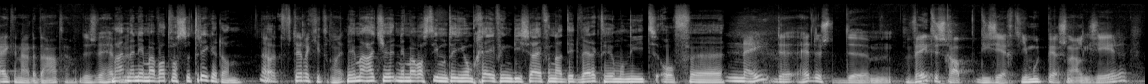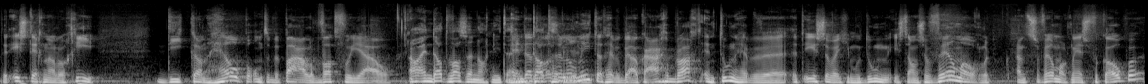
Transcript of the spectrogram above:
kijken naar de data. Dus we hebben... maar, meneer, maar wat was de trigger dan? Nou, dat vertel ik je toch net. Nee, maar, had je, nee, maar was er iemand in je omgeving die zei van nou, dit werkt helemaal niet? Of, uh... Nee, de, hè, dus de wetenschap die zegt je moet personaliseren. Er is technologie die kan helpen om te bepalen wat voor jou. Oh, en dat was er nog niet. En, dat, was er nog niet. Dat heb ik bij elkaar gebracht. En toen hebben we het eerste wat je moet doen, is dan zoveel mogelijk aan zoveel mogelijk mensen verkopen.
